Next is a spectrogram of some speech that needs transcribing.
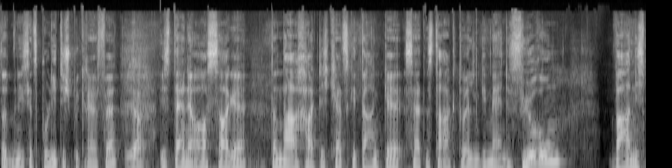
wenn ich es jetzt politisch begreife, ja. ist deine Aussage, der Nachhaltigkeitsgedanke seitens der aktuellen Gemeindeführung war nicht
